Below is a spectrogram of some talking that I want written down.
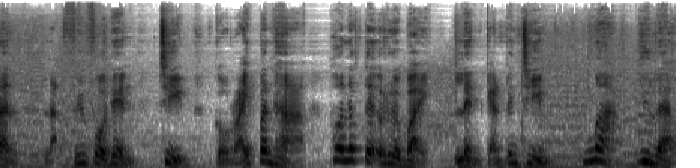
ลันด์และฟิลโฟเดนทีมก็ไร้ปัญหา เพราะนักเตะเรือใบเล่นกันเป็นทีมมากอยู่แล้ว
